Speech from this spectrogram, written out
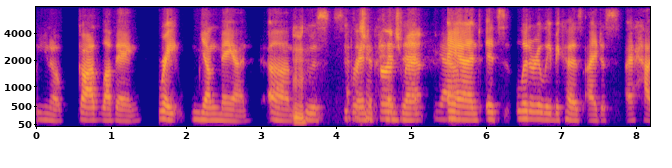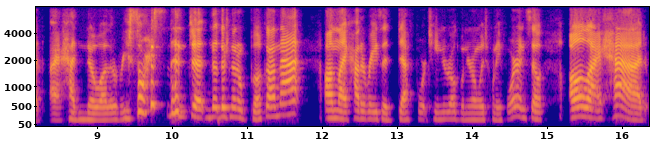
you know, God loving, great young man um, mm. who is super independent. Yeah. And it's literally because I just I had I had no other resource than to no, there's no book on that on like how to raise a deaf 14 year old when you're only 24. And so all I had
